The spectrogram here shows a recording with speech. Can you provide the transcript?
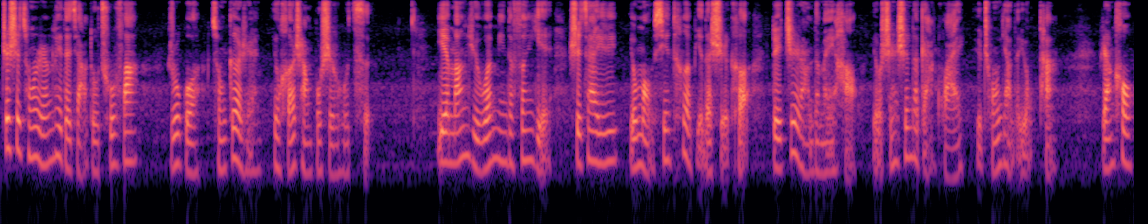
这是从人类的角度出发。如果从个人，又何尝不是如此？野蛮与文明的分野，是在于有某些特别的时刻，对自然的美好有深深的感怀与崇仰的咏叹，然后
